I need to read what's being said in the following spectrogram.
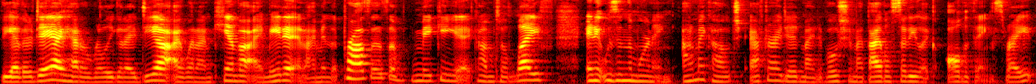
The other day, I had a really good idea. I went on Canva, I made it, and I'm in the process of making it come to life. And it was in the morning on my couch after I did my devotion, my Bible study, like all the things, right?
